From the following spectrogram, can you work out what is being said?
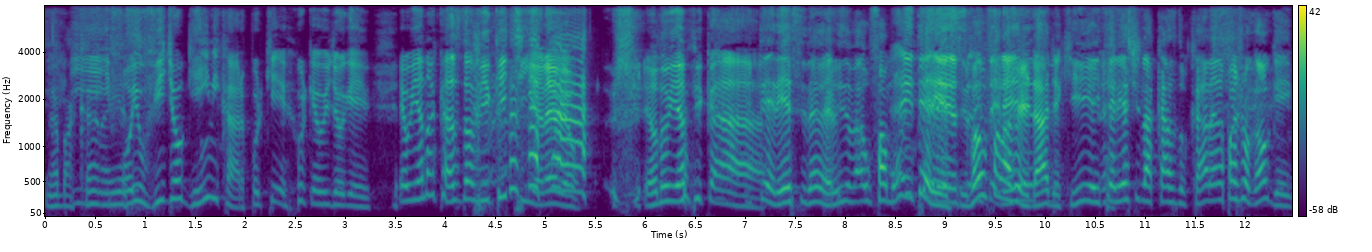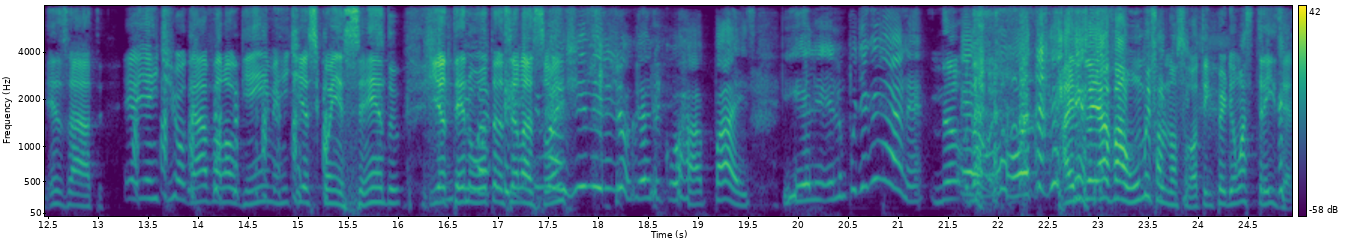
Não é bacana e isso? foi o videogame, cara. Por quê? Porque o videogame. Eu ia na casa do amigo que tinha, né, meu? Eu não ia ficar. Interesse, né, velho? O famoso É interesse. interesse, Vamos falar a interesse. verdade aqui. O interesse de ir na casa do cara era pra jogar o game. Exato. E aí a gente jogava lá o game, a gente ia se conhecendo, ia tendo outras relações. Imagina ele jogando com o rapaz e ele, ele não podia ganhar, né? Não, É, não. o outro que Aí ele ganhava uma e falava, nossa, agora tem que perder umas três, velho.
